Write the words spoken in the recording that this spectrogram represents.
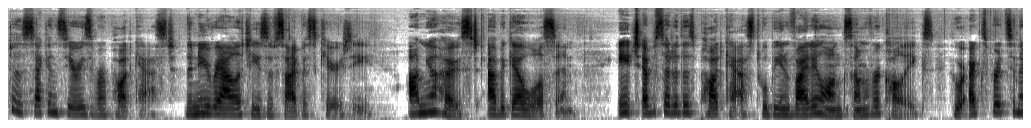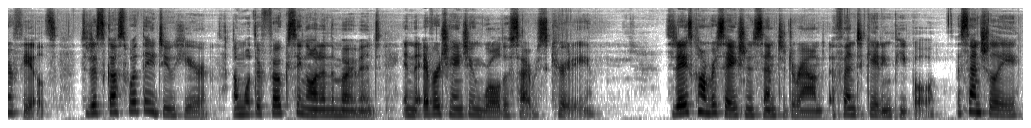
to the second series of our podcast, The New Realities of Cybersecurity. I'm your host, Abigail Wilson. Each episode of this podcast will be inviting along some of our colleagues who are experts in their fields to discuss what they do here and what they're focusing on in the moment in the ever changing world of cybersecurity. Today's conversation is centered around authenticating people. Essentially,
